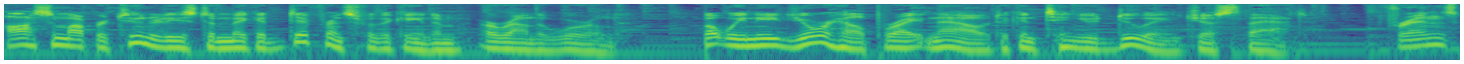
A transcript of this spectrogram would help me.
awesome opportunities to make a difference for the kingdom around the world. But we need your help right now to continue doing just that. Friends,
